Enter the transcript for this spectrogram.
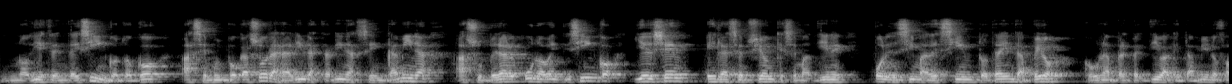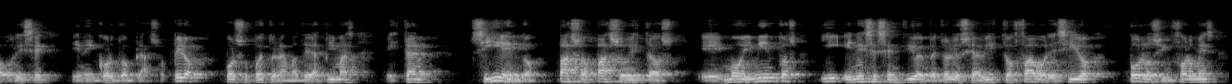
1.1035 tocó hace muy pocas horas, la libra esterlina se encamina a superar 1.25 y el yen es la excepción que se mantiene por encima de 130, pero con una perspectiva que también lo favorece en el corto plazo. Pero, por supuesto, las materias primas están siguiendo paso a paso estos eh, movimientos y en ese sentido el petróleo se ha visto favorecido por los informes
